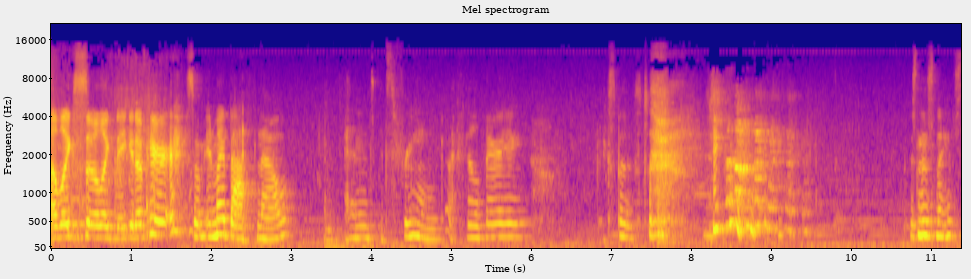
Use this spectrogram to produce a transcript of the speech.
I'm like so like naked up here. So I'm in my bath now and it's freeing. I feel very exposed. Isn't this nice?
